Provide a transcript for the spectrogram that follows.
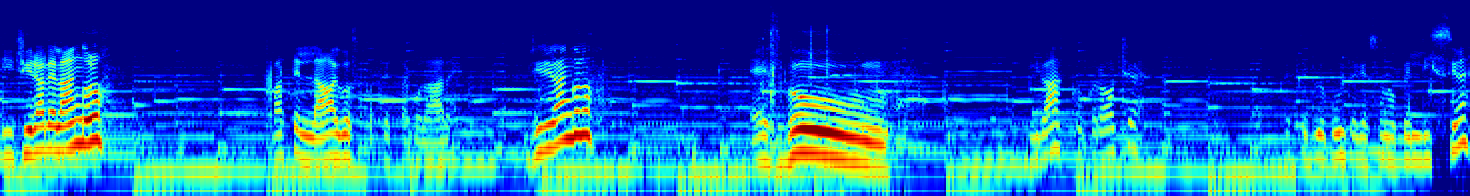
di girare l'angolo parte il lago spettacolare. Giri l'angolo. E sboom! Bivacco croce. Queste due punte che sono bellissime.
